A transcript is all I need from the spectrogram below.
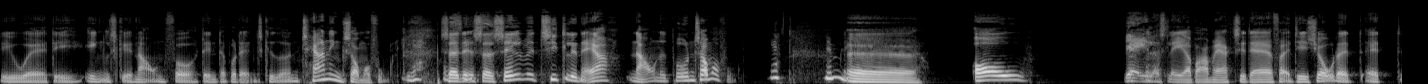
det jo er det engelske navn for den, der på dansk hedder en terningsommerfugl. Ja, så, det, så selve titlen er navnet på en sommerfugl. Ja, nemlig. Øh, og ja, ellers lagde jeg bare mærke til, det er, det er sjovt, at, at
